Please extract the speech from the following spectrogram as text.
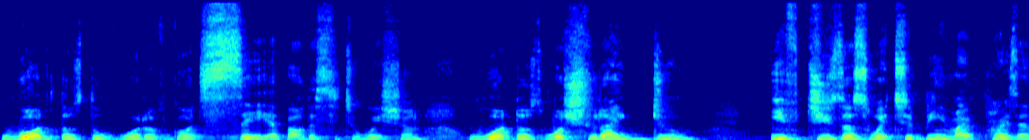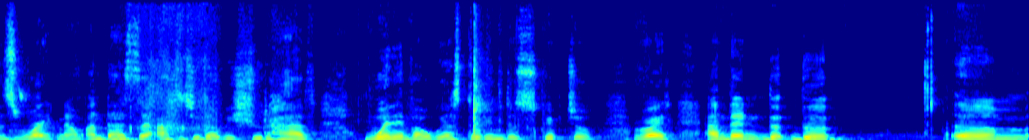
what does the word of God say about the situation? What does what should I do if Jesus were to be in my presence right now? And that's the attitude that we should have whenever we are studying the scripture, right? And then the the um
